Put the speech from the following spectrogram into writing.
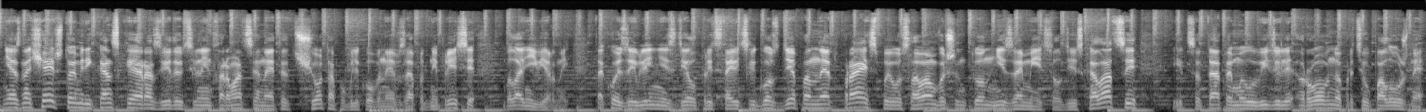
не означает, что американская разведывательная информация на этот счет, опубликованная в западной прессе, была неверной. Такое заявление сделал представитель Госдепа Нед Прайс. По его словам, Вашингтон не заметил деэскалации, и, цитаты, мы увидели ровно противоположное.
